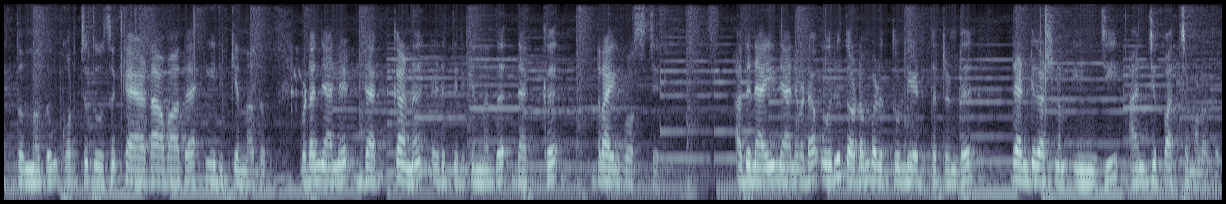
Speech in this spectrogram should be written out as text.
എത്തുന്നതും കുറച്ച് ദിവസം കേടാവാതെ ഇരിക്കുന്നതും. ഇവിടെ ഞാൻ ഡക്കാണ് എടുത്തിരിക്കുന്നത് ഡക്ക് ഡ്രൈ റോസ്റ്റ്. അതിനായി ഞാനിവിടെ ഒരു തുടം വെളുത്തുള്ളി എടുത്തിട്ടുണ്ട് രണ്ട് കഷ്ണം ഇഞ്ചി അഞ്ച് പച്ചമുളക്.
